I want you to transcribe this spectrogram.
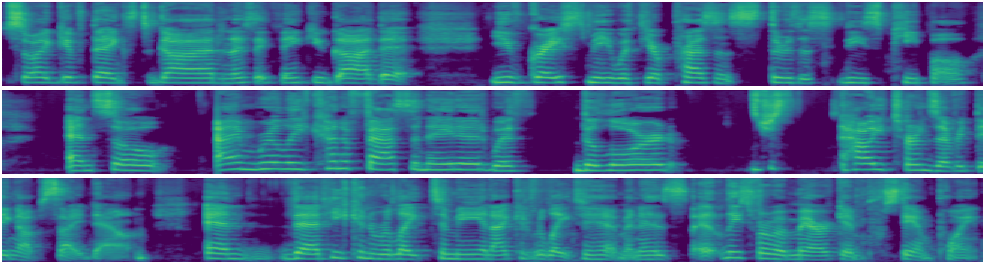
so I give thanks to God and I say, Thank you, God, that you've graced me with your presence through this, these people. And so I'm really kind of fascinated with the Lord just how he turns everything upside down and that he can relate to me and I can relate to him and his at least from American standpoint.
